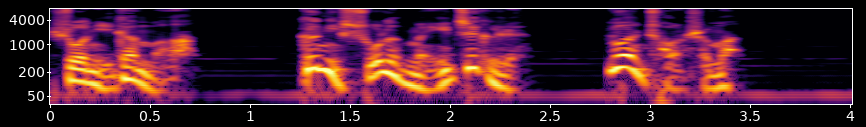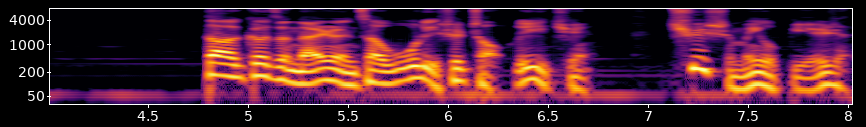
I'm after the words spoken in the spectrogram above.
说：“你干嘛？跟你说了没这个人，乱闯什么？”大个子男人在屋里是找了一圈，确实没有别人，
